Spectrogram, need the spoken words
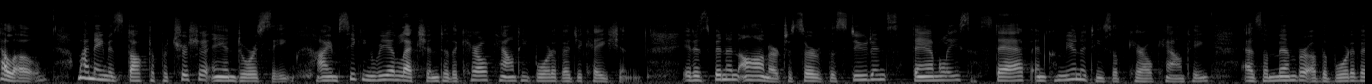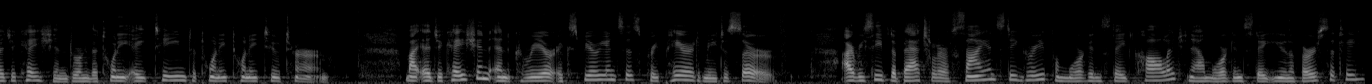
Hello, my name is Dr. Patricia Ann Dorsey. I am seeking re-election to the Carroll County Board of Education. It has been an honor to serve the students, families, staff, and communities of Carroll County as a member of the Board of Education during the 2018 to 2022 term. My education and career experiences prepared me to serve. I received a Bachelor of Science degree from Morgan State College, now Morgan State University,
